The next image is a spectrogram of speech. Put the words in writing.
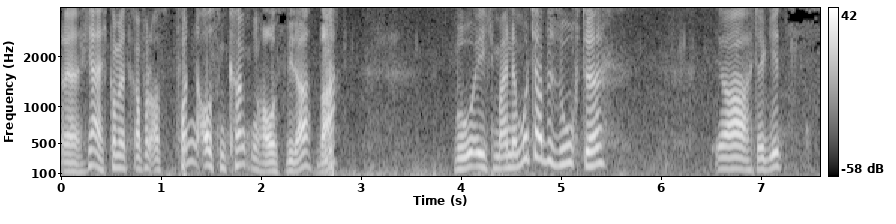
Äh, ja, ich komme jetzt gerade von aus, von aus dem Krankenhaus wieder, wa? Wo ich meine Mutter besuchte. Ja, da geht's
